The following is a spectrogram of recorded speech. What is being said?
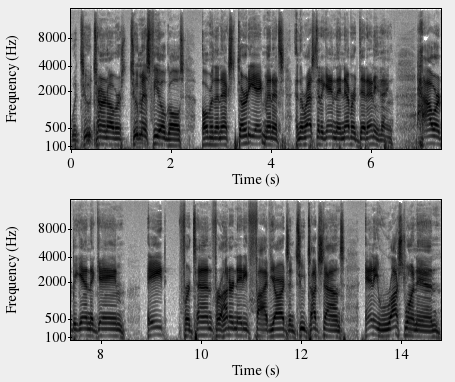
with two turnovers, two missed field goals, over the next 38 minutes, and the rest of the game, they never did anything. Howard began the game 8 for 10 for 185 yards and two touchdowns, and he rushed one in.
